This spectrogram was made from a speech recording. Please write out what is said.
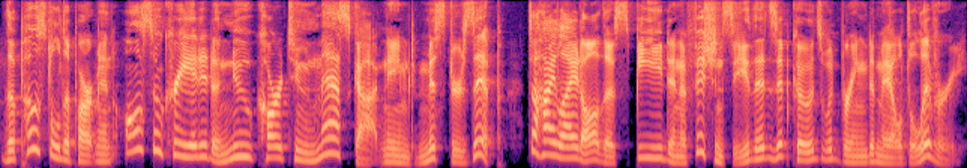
The Postal Department also created a new cartoon mascot named Mr. Zip to highlight all the speed and efficiency that zip codes would bring to mail delivery.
